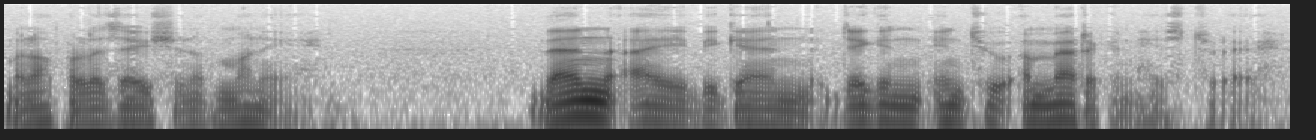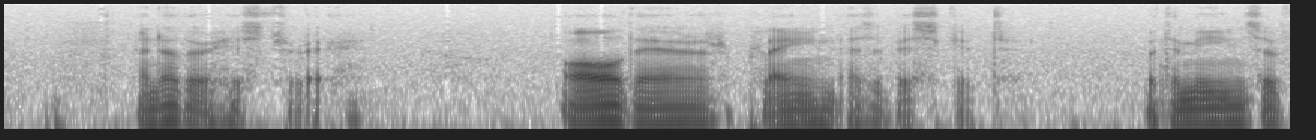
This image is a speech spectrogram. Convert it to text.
monopolization of money. Then I began digging into American history and other history, all there plain as a biscuit, with the means of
